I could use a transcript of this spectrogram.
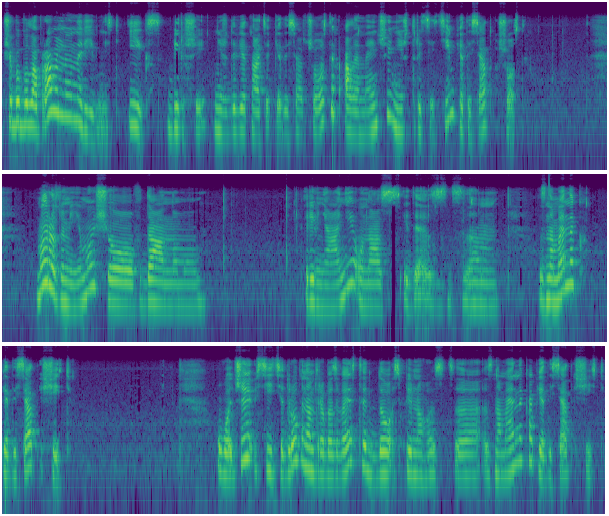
щоб була правильною нерівність х більший, ніж 19,56, але менший, ніж 37,56. Ми розуміємо, що в даному рівнянні у нас іде ем, знаменник 56. Отже, всі ці дроби нам треба звести до спільного е, знаменника 56.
